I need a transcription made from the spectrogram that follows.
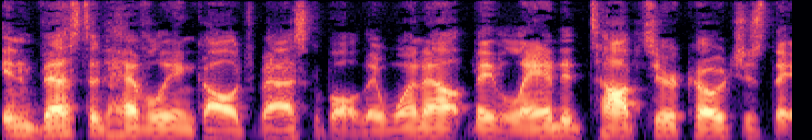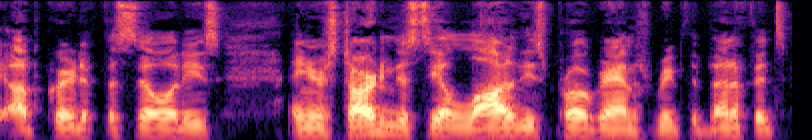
invested heavily in college basketball. They went out, they landed top tier coaches, they upgraded facilities, and you're starting to see a lot of these programs reap the benefits.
